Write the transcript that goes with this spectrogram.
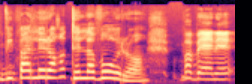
Vi parlerò del lavoro. Va bene,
